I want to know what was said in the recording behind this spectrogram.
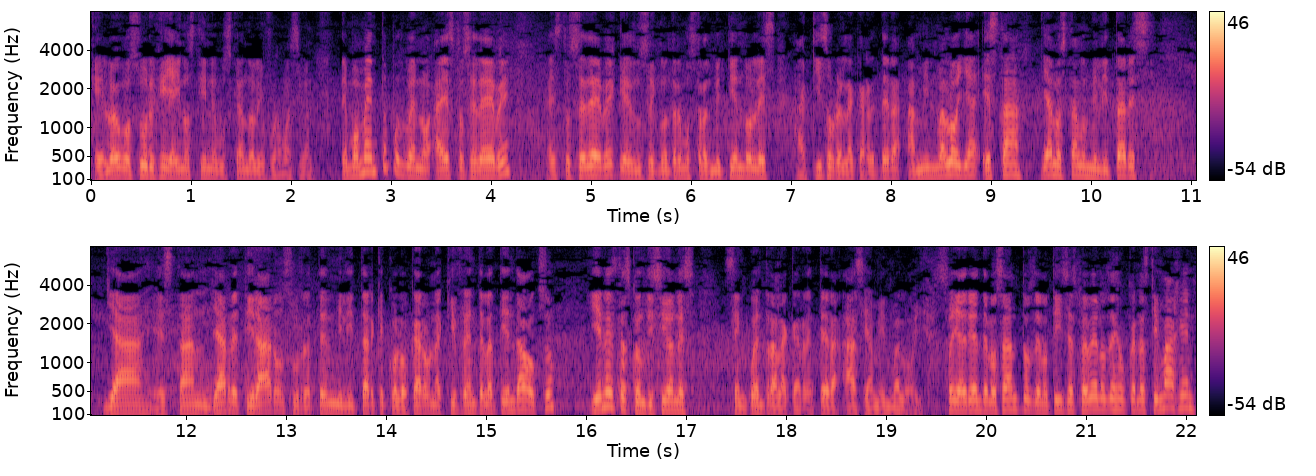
que luego surge y ahí nos tiene buscando la información. De momento, pues bueno, a esto se debe, a esto se debe que nos encontremos transmitiéndoles aquí sobre la carretera a Mismaloya. Está, ya no están los militares ya están, ya retiraron su retén militar que colocaron aquí frente a la tienda Oxo y en estas condiciones se encuentra la carretera hacia Mismaloya. Soy Adrián de los Santos de Noticias PB, los dejo con esta imagen.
